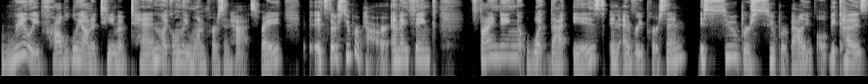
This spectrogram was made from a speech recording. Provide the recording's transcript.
really probably on a team of 10 like only one person has right? It's their superpower. And i think finding what that is in every person is super, super valuable because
